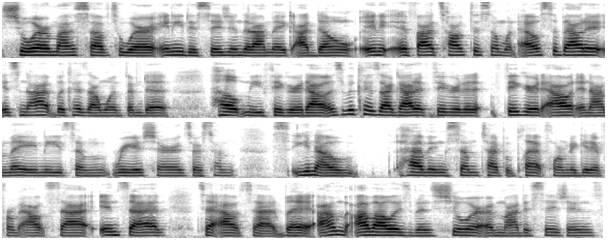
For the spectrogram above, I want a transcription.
sure myself to where any decision that I make, I don't any if I talk to someone else about it, it's not because I want them to help me figure it out. It's because I got it figured it figured out and I may need some reassurance or some you know having some type of platform to get it from outside inside to outside. But i'm i've always been sure of my decisions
